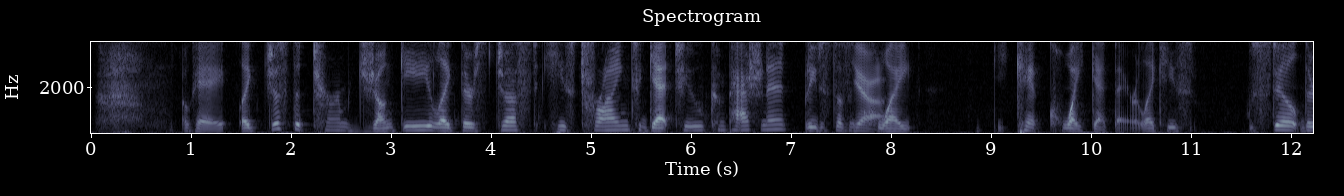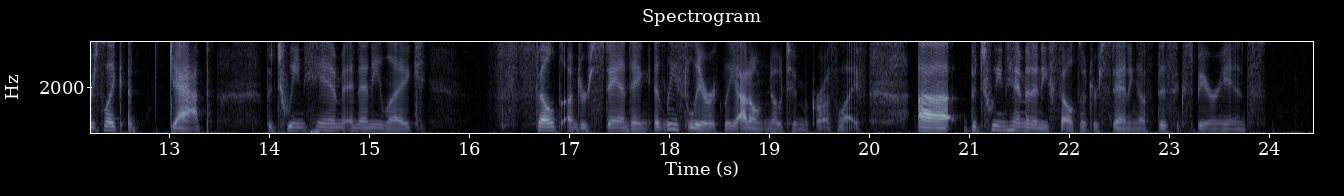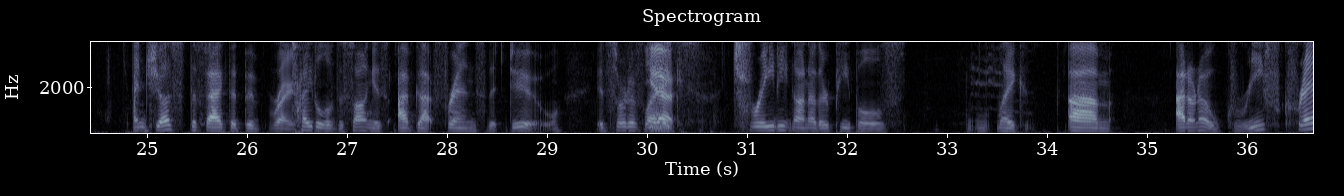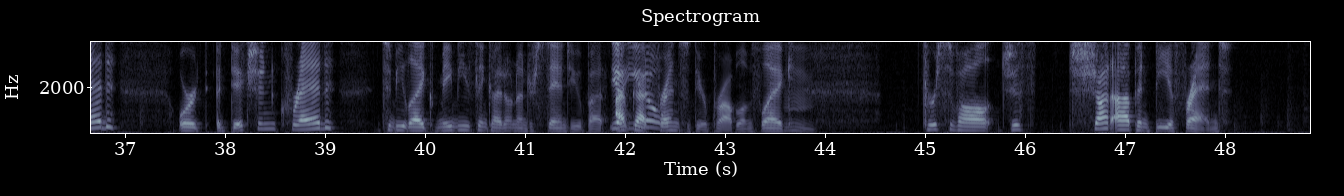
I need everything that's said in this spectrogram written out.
okay, like just the term junkie, like there's just, he's trying to get to compassionate, but he just doesn't Yeah. quite, he can't quite get there. Like, he's still, there's like a gap between him and any like felt understanding, at least lyrically, I don't know Tim McGraw's life, uh, between him and any felt understanding of this experience. And just the fact that the Right. title of the song is I've Got Friends That Do, it's sort of like Yes. trading on other people's, like, um, I don't know, grief cred or addiction cred to be like, maybe you think I don't understand you, but Yeah, I've you got know- friends with your problems. Like, mm. first of all, just shut up and be a friend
